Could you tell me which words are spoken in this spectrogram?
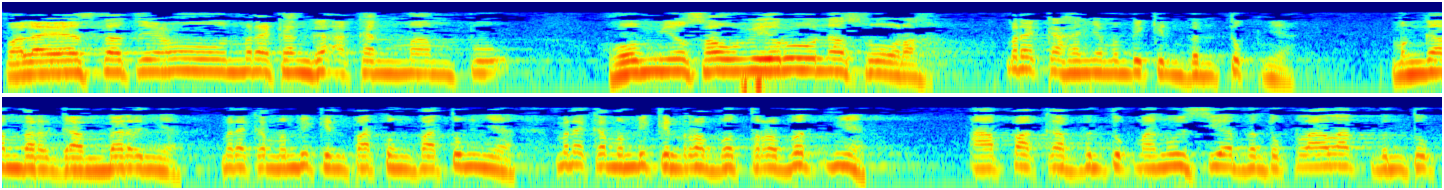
Fala yastati'un. Mereka gak akan mampu. Hum yusawwiruna surah. Mereka hanya membuat bentuknya menggambar-gambarnya, mereka membuat patung-patungnya, mereka membuat robot-robotnya. Apakah bentuk manusia, bentuk lalat, bentuk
